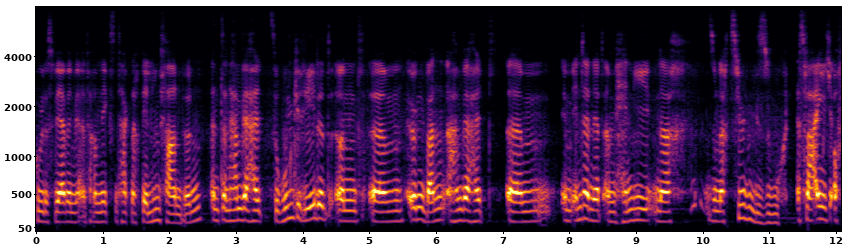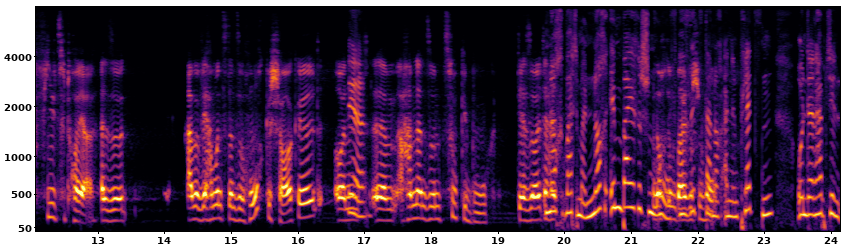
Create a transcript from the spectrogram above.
cool das wäre, wenn wir einfach am nächsten Tag nach Berlin fahren würden. Und dann haben wir halt so rumgeredet und ähm, irgendwann haben wir halt ähm, im Internet am Handy nach so nach Zügen gesucht. Es war eigentlich auch viel zu teuer. Also aber wir haben uns dann so hochgeschaukelt und Ja. ähm, haben dann so einen Zug gebucht. Der sollte halt Noch, warte mal, noch im bayerischen Noch Hof. im Ihr Bayerischen sitzt da Hof. noch an den Plätzen und dann habt ihr,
